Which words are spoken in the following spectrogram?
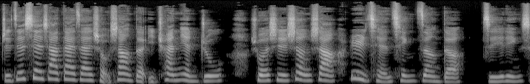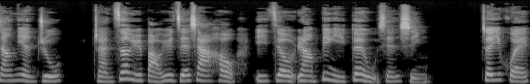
直接卸下戴在手上的一串念珠，说是圣上日前亲赠的吉林香念珠，转赠于宝玉接下后，依旧让殡仪队伍先行。这一回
